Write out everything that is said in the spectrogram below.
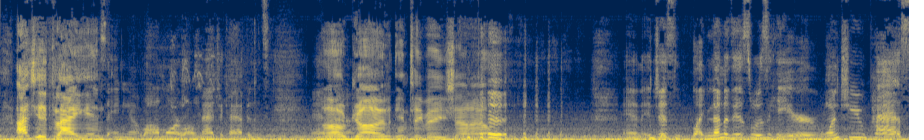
I just playing. Saying at Walmart while magic happens. And, Oh uh, God, NTV shout out. it just like none of this was here. Once you pass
